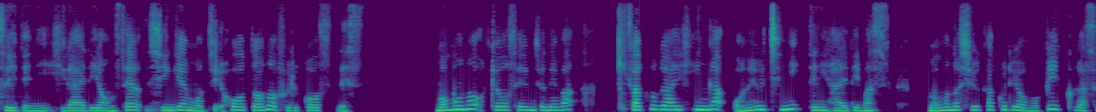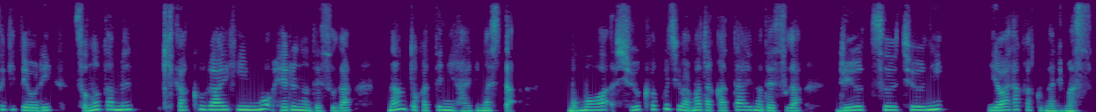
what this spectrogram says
ついでに日帰り温泉、信玄餅、ほうとうのフルコースです。桃の共選所では、規格外品がお値打ちに手に入ります。桃の収穫量もピークが過ぎており、そのため規格外品も減るのですが、なんとか手に入りました。桃は収穫時はまだ硬いのですが、流通中に柔らかくなります。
